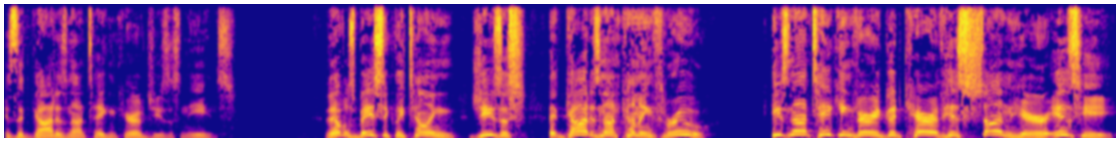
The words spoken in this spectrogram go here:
is that God is not taking care of Jesus' needs. The devil's basically telling Jesus that God is not coming through. He's not taking very good care of his son here, is he? You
